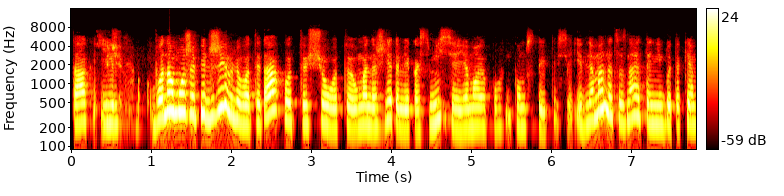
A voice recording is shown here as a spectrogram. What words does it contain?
Так, і вона може підживлювати, так, от що от у мене ж є там якась місія, я маю помститися. І для мене це, знаєте, ніби таке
